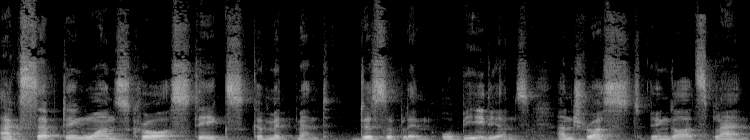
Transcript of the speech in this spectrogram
Accepting one's cross takes commitment discipline, obedience, and trust in God's plan.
